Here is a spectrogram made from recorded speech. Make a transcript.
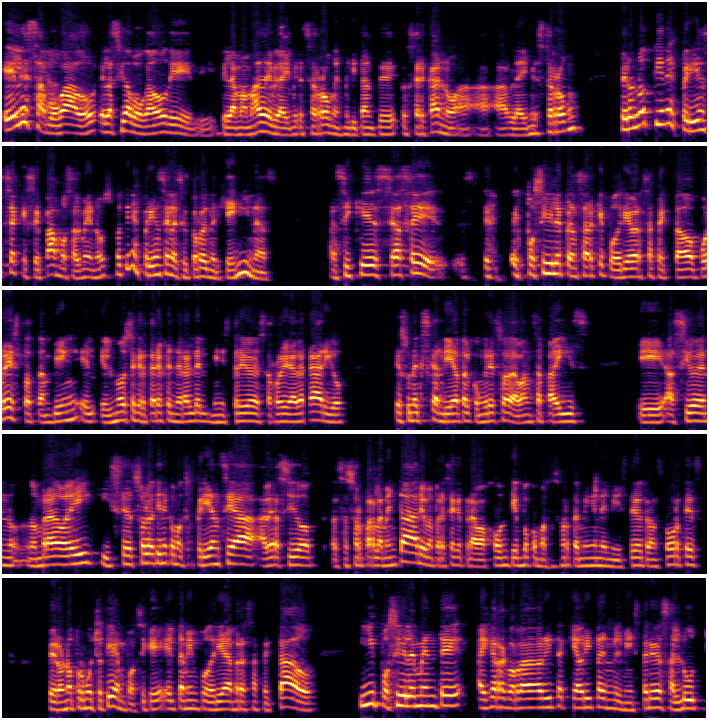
Él es abogado, él ha sido abogado de, de, la mamá de Vladimir Cerrón, es militante cercano a, a, Vladimir Cerrón, pero no tiene experiencia, que sepamos al menos, no tiene experiencia en el sector de energía y minas. Así que se hace, es, posible pensar que podría haberse afectado por esto. También el, nuevo secretario general del Ministerio de Desarrollo Agrario, que es un ex candidato al Congreso de Avanza País, eh, ha sido nombrado ahí y solo tiene como experiencia haber sido asesor parlamentario, me parece que trabajó un tiempo como asesor también en el Ministerio de Transportes, pero no por mucho tiempo, así que él también podría haberse afectado. Y posiblemente hay que recordar ahorita que ahorita en el Ministerio de Salud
